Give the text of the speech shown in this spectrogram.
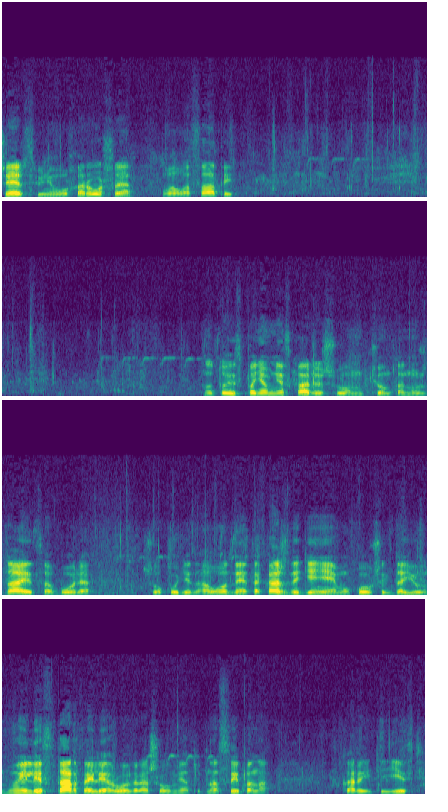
Шерсть у него хорошая, волосатый. Ну, то есть по нем не скажешь, что он в чем-то нуждается, Боря, что ходит голодный. Это каждый день я ему ковшик даю. Ну, или старта, или гровера, что у меня тут насыпано в корыте есть.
